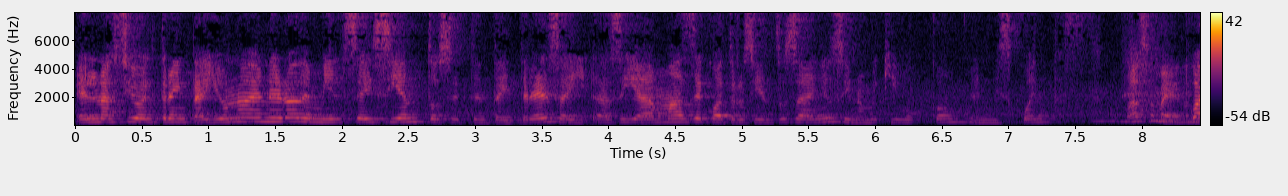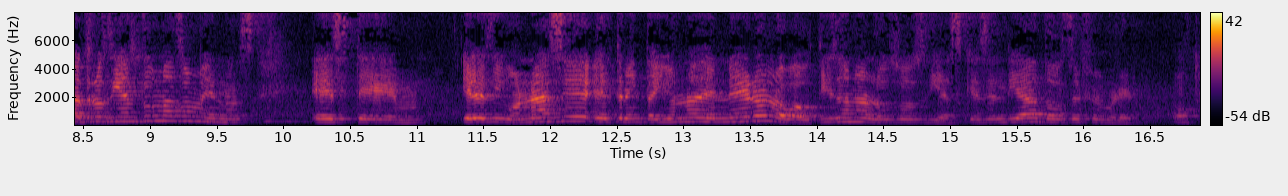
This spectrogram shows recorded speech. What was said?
Él nació el 31 de enero de 1673, ahí- hacía más de 400 años, si no me equivoco, en mis cuentas. Más o menos. más o 400 más o menos. Este, y les digo, nace el 31 de enero, lo bautizan a los dos días, que es el día 2 de febrero. menos. Ok.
